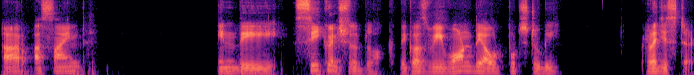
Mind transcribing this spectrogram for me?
are assigned in the sequential block because we want the outputs to be registered.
